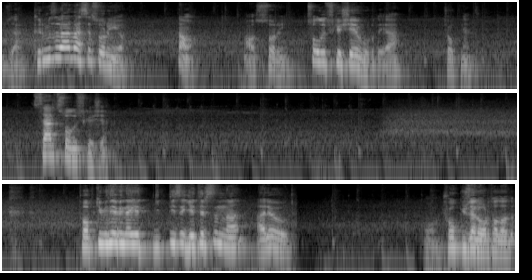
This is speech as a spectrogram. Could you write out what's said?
Güzel. Kırmızı vermezse sorun yok. Tamam. Ama sorun yok. Sol üst köşeye vurdu ya. Çok net. Sert sol üst köşe. Top kimin evine gittiyse getirsin lan. Alo. Oğlum çok güzel ortaladı.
